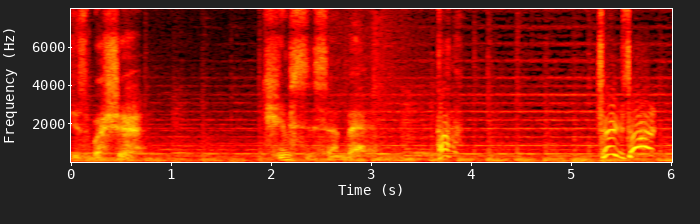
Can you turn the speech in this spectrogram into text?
yüzbaşı. Kimsin sen be? Ha? Kim sen?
